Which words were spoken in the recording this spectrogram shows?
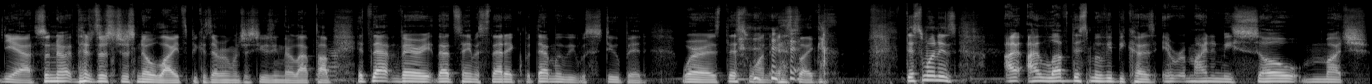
yeah, so no, there's there's just no lights because everyone's just using their laptop. Yeah. It's that very that same aesthetic, but that movie was stupid. Whereas this one is like, this one is, I I love this movie because it reminded me so much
